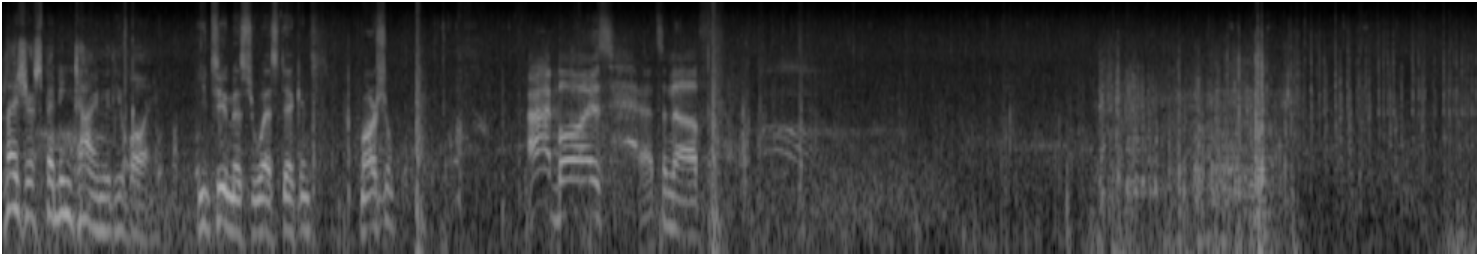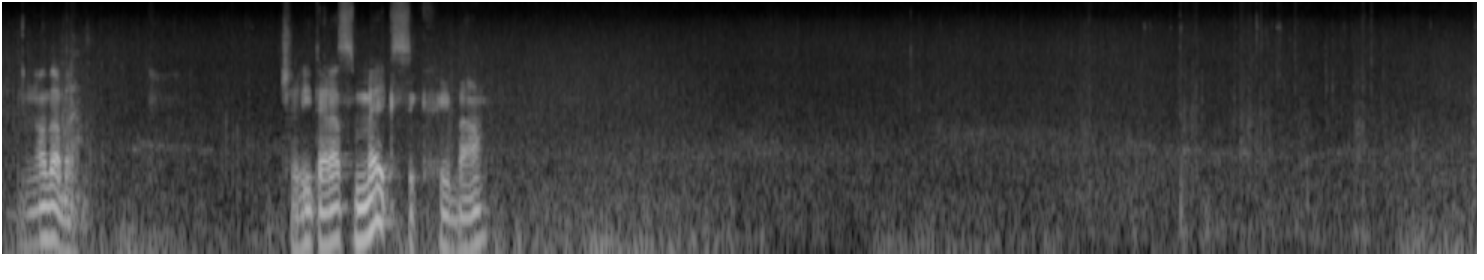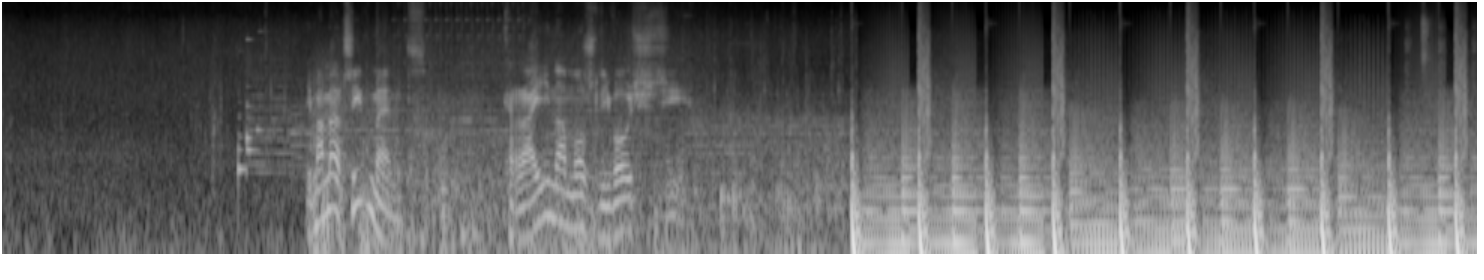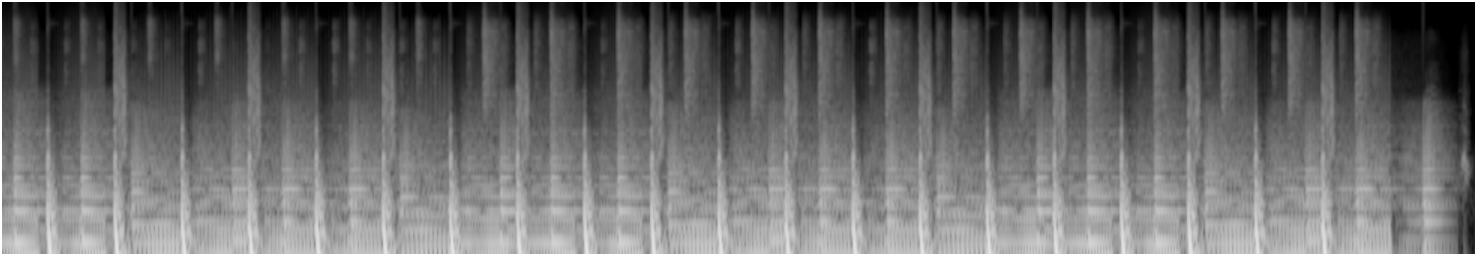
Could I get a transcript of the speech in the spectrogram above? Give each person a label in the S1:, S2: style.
S1: Pleasure spending time with you, boy.
S2: You too, Mr. West Dickens. Marshal?
S3: All right, boys. That's enough.
S4: No dobra. Czyli teraz Meksyk chyba. I mamy achievement. Kraina możliwości.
